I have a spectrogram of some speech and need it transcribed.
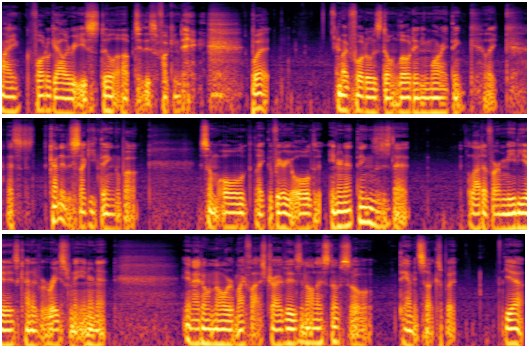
my photo gallery is still up to this fucking day. but my photos don't load anymore. I think like that's kind of the sucky thing about some old like the very old internet things is that a lot of our media is kind of erased from the internet. And I don't know where my flash drive is and all that stuff, so damn it sucks, but yeah.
